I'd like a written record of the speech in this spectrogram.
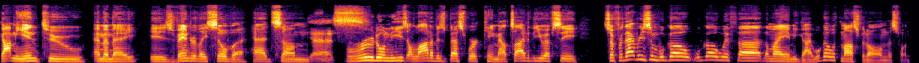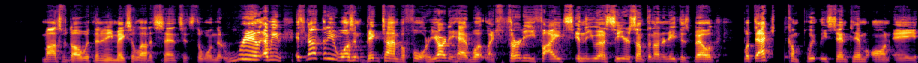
got me into MMA is Wanderlei Silva had some Yes. brutal knees. A lot of his best work came outside of the UFC. So for that reason, we'll go we'll go with uh, the Miami guy. We'll go with Masvidal on this one. Masvidal with and he makes a lot of sense. It's the one that really, I mean, it's not that he wasn't big time before. He already had what, like 30 fights in the UFC or something underneath his belt, but that just completely sent him on a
